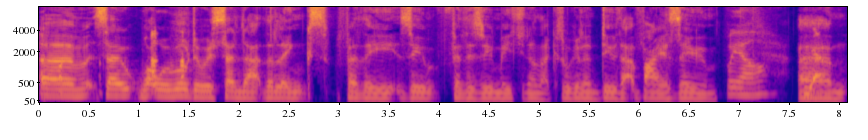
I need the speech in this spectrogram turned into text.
um, so what we will do is send out the links for the Zoom for the Zoom meeting on that because we're going to do that via Zoom. We are. Um,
